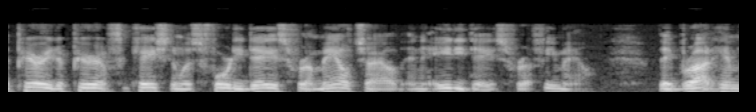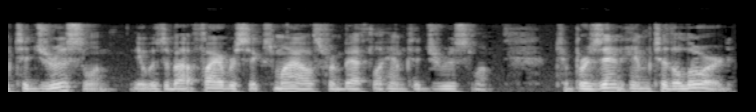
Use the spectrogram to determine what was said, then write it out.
the period of purification was 40 days for a male child and 80 days for a female. They brought him to Jerusalem. It was about five or six miles from Bethlehem to Jerusalem, to present him to the Lord.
